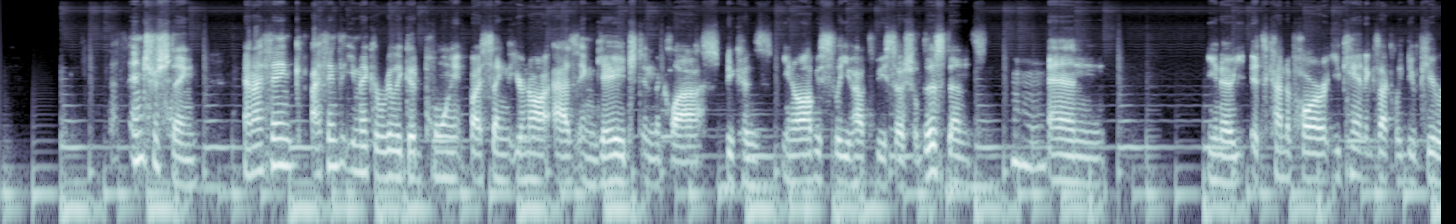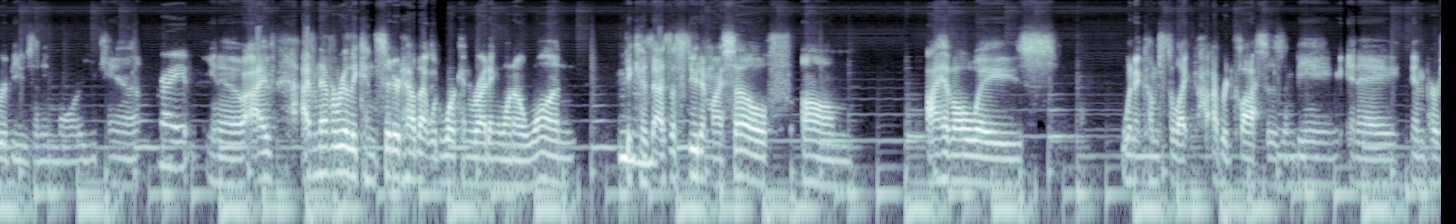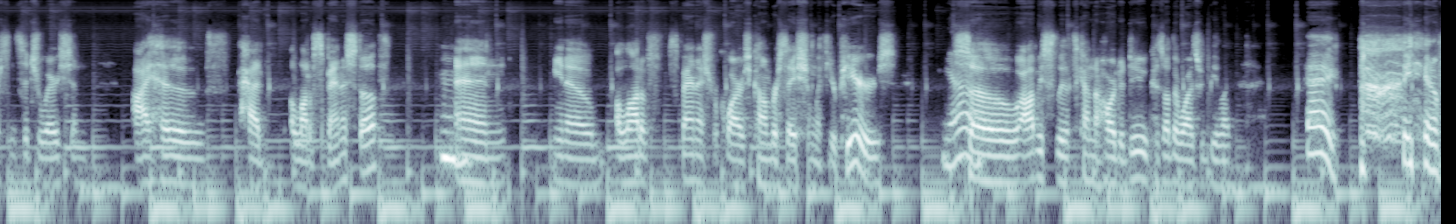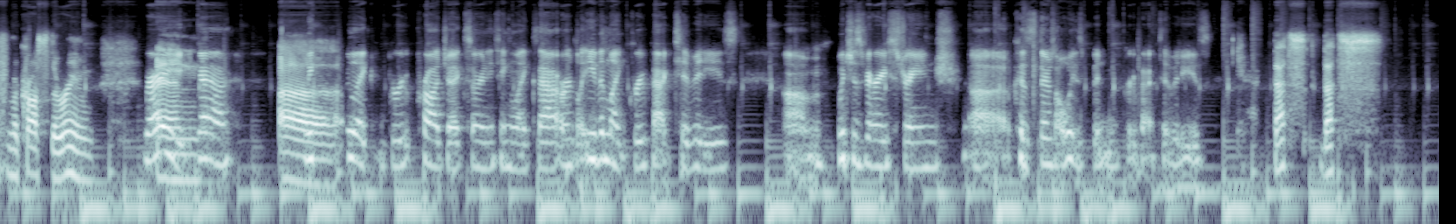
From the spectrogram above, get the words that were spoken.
That's interesting. And I think I think that you make a really good point by saying that you're not as engaged in the class because you know obviously you have to be social distance mm-hmm. and you know it's kind of hard you can't exactly do peer reviews anymore you can't right you know i've i've never really considered how that would work in writing 101 mm-hmm. because as a student myself um i have always when it comes to like hybrid classes and being in a in-person situation i have had a lot of spanish stuff mm-hmm. and you know a lot of spanish requires conversation with your peers yeah. So obviously it's kind of hard to do because otherwise we'd be like, hey, you know, from across the room. Right. And, yeah. Uh, do, like group projects or anything like that, or even like group activities, um, which is very strange because uh, there's always been group activities. That's that's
